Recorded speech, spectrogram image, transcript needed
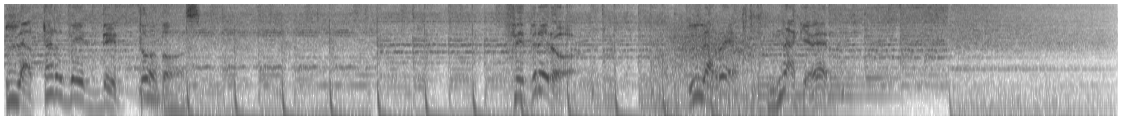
La tarde de todos. Febrero. La red. Nada que ver.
